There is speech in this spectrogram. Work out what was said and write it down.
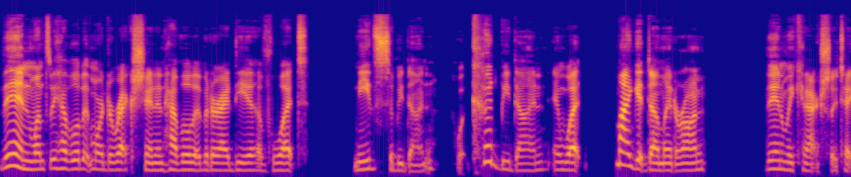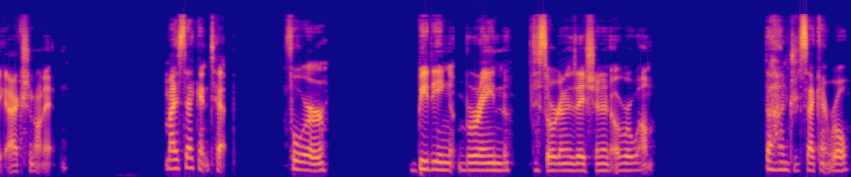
then, once we have a little bit more direction and have a little bit better idea of what needs to be done, what could be done, and what might get done later on, then we can actually take action on it. My second tip for beating brain disorganization and overwhelm the 100 second rule.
